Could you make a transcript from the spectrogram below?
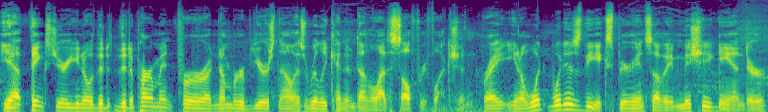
Yeah, thanks, Jerry. You know, the, the department for a number of years now has really kind of done a lot of self-reflection, right? You know, what what is the experience of a Michigander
